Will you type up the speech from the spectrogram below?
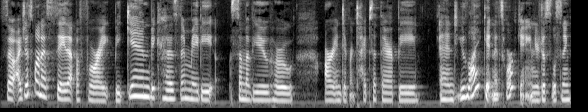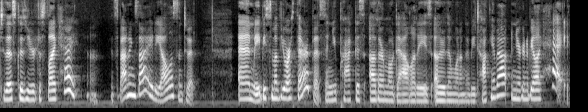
So I just want to say that before I begin because there may be some of you who are in different types of therapy and you like it and it's working and you're just listening to this because you're just like, hey, it's about anxiety. I'll listen to it. And maybe some of you are therapists and you practice other modalities other than what I'm going to be talking about. And you're going to be like, hey,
